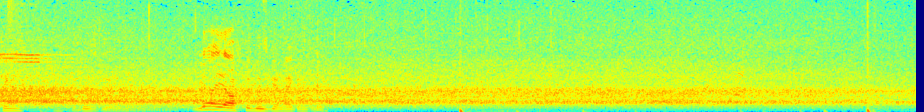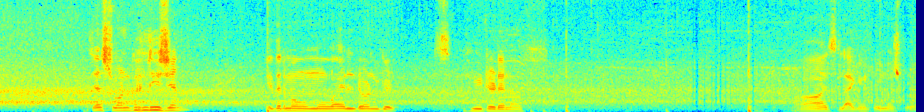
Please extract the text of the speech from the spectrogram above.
think after this game. Yeah, yeah, after this game I can play. Just one condition इधर मैं mobile don't get heated enough हाँ it's lagging too much bro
